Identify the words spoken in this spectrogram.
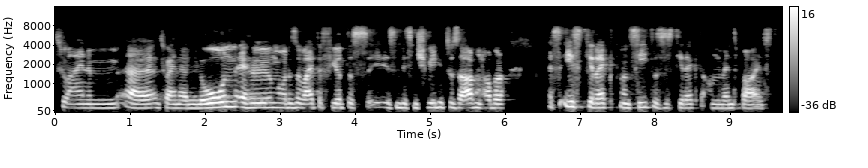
zu, einem, äh, zu einer Lohnerhöhung oder so weiter führt, das ist ein bisschen schwierig zu sagen, aber es ist direkt, man sieht, dass es direkt anwendbar ist.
